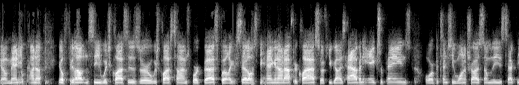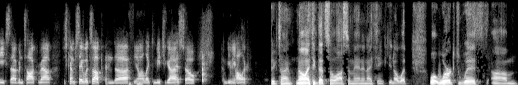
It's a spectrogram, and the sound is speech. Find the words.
you know, manual kind of, you know, feel out and see which classes or which class times work best. But like I said, I'll just be hanging out after class. So if you guys have any aches or pains or potentially want to try some of these techniques that I've been talking about, just come say what's up. And, uh, you know, I'd like to meet you guys. So come give me a holler. Big time. No, I think that's so awesome, man. And I think, you know, what, what worked with, um,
